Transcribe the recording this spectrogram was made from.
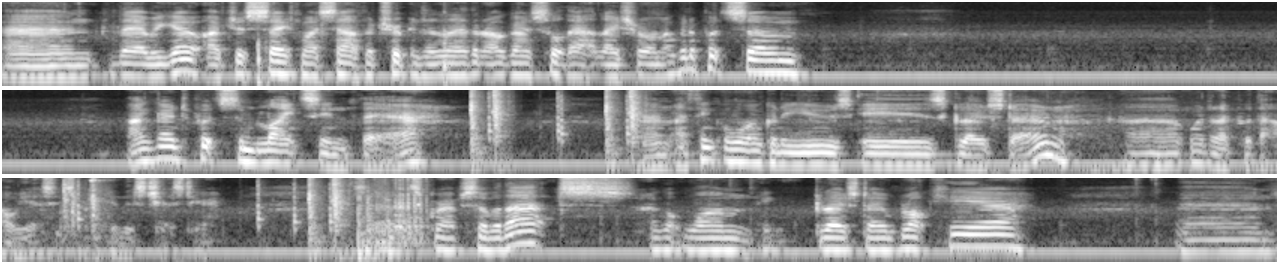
And there we go. I've just saved myself a trip into the nether. I'll go and sort that out later on. I'm going to put some... I'm going to put some lights in there. And I think all I'm going to use is glowstone. Uh, where did I put that? Oh yes, it's back in this chest here. So let's grab some of that. I've got one glowstone block here. And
